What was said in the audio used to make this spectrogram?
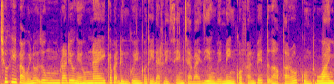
trước khi vào với nội dung radio ngày hôm nay, các bạn đừng quên có thể đặt lịch xem trả bài riêng với mình qua fanpage tự học tarot cùng Thu Anh.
